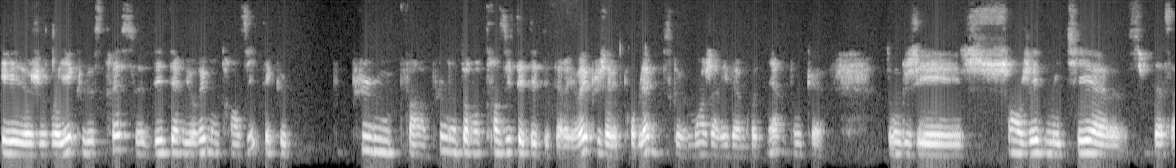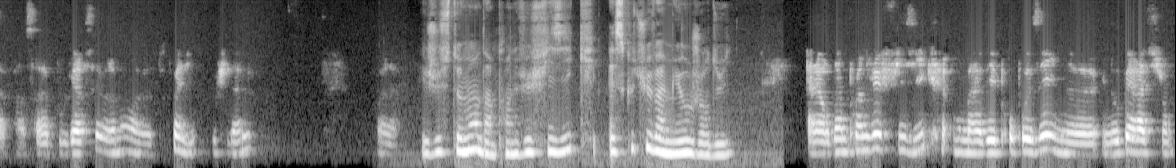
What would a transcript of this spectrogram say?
Et euh, je voyais que le stress détériorait mon transit et que plus, enfin, plus mon transit était détérioré, plus j'avais de problèmes parce que moins j'arrivais à me retenir. Donc, euh, donc j'ai changé de métier suite à ça. ça a bouleversé vraiment toute ma vie au final. Voilà. Et justement, d'un point de vue physique, est-ce que tu vas mieux aujourd'hui? Alors, d'un point de vue physique, on m'avait proposé une, une opération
